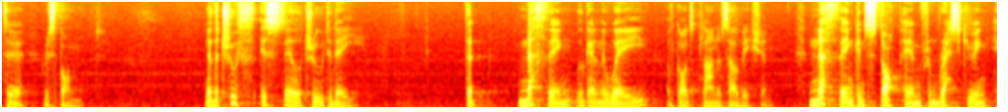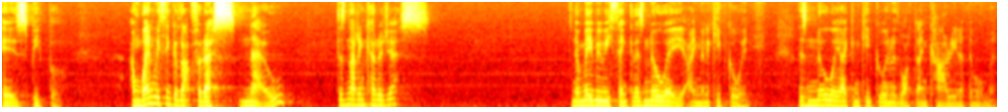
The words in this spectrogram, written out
to respond. Now, the truth is still true today that nothing will get in the way of God's plan of salvation. Nothing can stop him from rescuing his people. And when we think of that for us now, doesn't that encourage us? Now, maybe we think there's no way I'm going to keep going. There's no way I can keep going with what I'm carrying at the moment.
